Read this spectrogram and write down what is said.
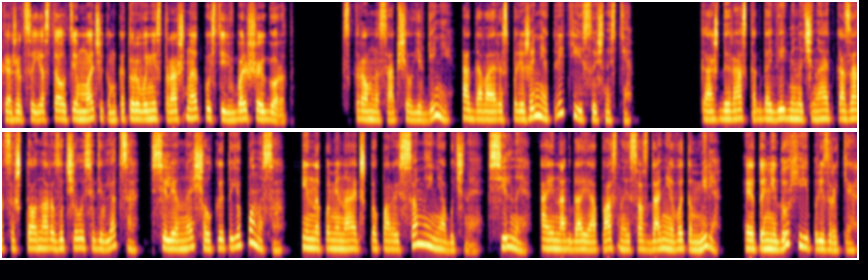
«Кажется, я стал тем мальчиком, которого не страшно отпустить в большой город», — скромно сообщил Евгений, отдавая распоряжение третьей сущности. Каждый раз, когда ведьме начинает казаться, что она разучилась удивляться, Вселенная щелкает ее по носу и напоминает, что порой самые необычные, сильные, а иногда и опасные создания в этом мире — это не духи и призраки,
